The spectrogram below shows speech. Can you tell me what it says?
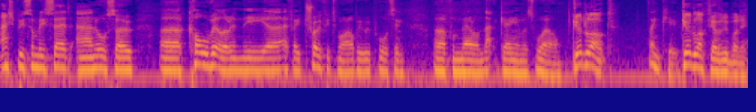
Ashby, somebody said, and also uh, Coalville in the uh, FA Trophy tomorrow. I'll be reporting uh, from there on that game as well. Good luck. Thank you. Good luck, everybody.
